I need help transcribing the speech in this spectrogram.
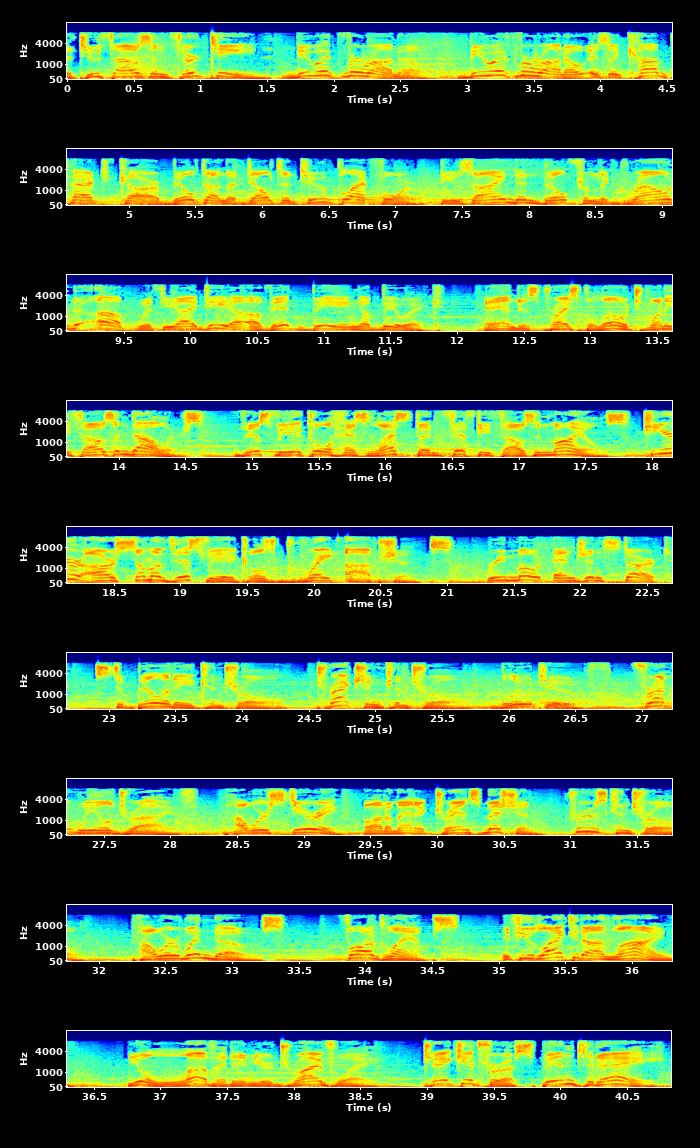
The 2013 Buick Verano. Buick Verano is a compact car built on the Delta 2 platform, designed and built from the ground up with the idea of it being a Buick and is priced below $20,000. This vehicle has less than 50,000 miles. Here are some of this vehicle's great options. Remote engine start, stability control, traction control, Bluetooth, front wheel drive, power steering, automatic transmission, cruise control, power windows, fog lamps. If you like it online, you'll love it in your driveway. Take it for a spin today.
